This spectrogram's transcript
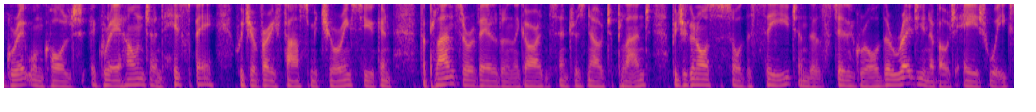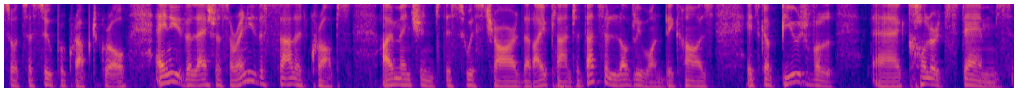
great one called greyhound and Hispi, which are very fast maturing. So you can the plants are available in the garden centres now to plant, but you can also sow the seed and they'll still grow. They're ready in about eight weeks, so it's a super crop grow. Any of the lettuce or any of the salad crops. I mentioned the Swiss chard that I planted. That's a lovely one because it's got beautiful uh, coloured stems,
